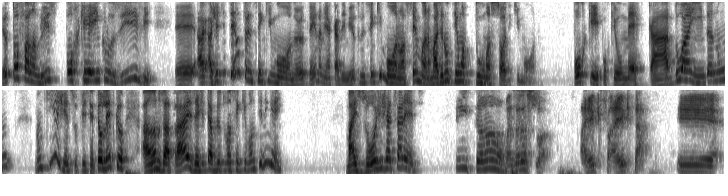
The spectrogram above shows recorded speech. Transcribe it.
Eu estou falando isso porque, inclusive, é, a, a, gente tem um treino sem kimono, eu tenho na minha academia o treino sem kimono, uma semana, mas eu não tenho uma turma só de kimono. Por quê? Porque o mercado ainda não, não tinha gente suficiente. Eu lembro que eu, há anos atrás a gente abriu turma sem kimono, não tinha ninguém. Mas hoje já é diferente. Então, mas olha só, aí é que, aí é que tá. É,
